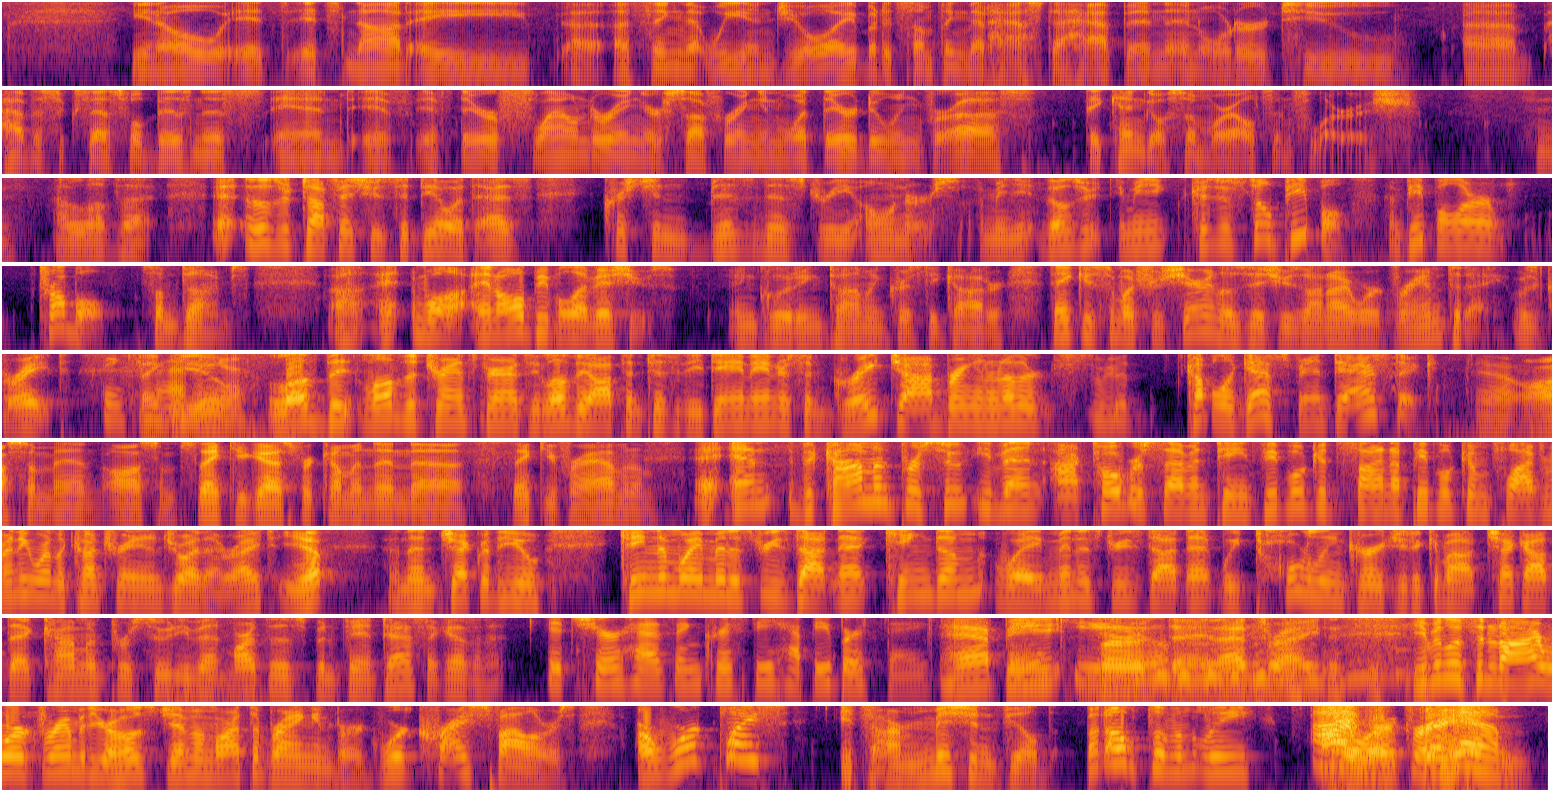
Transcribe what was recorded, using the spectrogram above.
you know, it's it's not a a a thing that we enjoy, but it's something that has to happen in order to uh, have a successful business. And if if they're floundering or suffering in what they're doing for us, they can go somewhere else and flourish. I love that. Uh, Those are tough issues to deal with as Christian business tree owners. I mean, those are, I mean, because they're still people and people are trouble sometimes. Uh, and, well, and all people have issues, including Tom and Christy Cotter. Thank you so much for sharing those issues on I Work for Him today. It was great. Thank you Thank for you. us. Love the love the transparency, love the authenticity. Dan Anderson, great job bringing another s- couple of guests. Fantastic. Yeah, awesome, man. Awesome. So thank you guys for coming in. Uh, thank you for having them. A- And the Common Pursuit event, October 17th. People could sign up. People can fly from anywhere in the country and enjoy that, right? Yep. And then check with you, kingdomwayministries.net, kingdomwayministries.net. We totally encourage you to come out, check out that Common Pursuit event. Martha, this has been fantastic, hasn't it? It sure has. And Christy, happy birthday. Happy birthday. That's right. You've been listening to I Work for Him with your host, Jim and Martha Brangenberg. We're Christ followers. Our workplace, it's our mission field. But ultimately, I, work, for him.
